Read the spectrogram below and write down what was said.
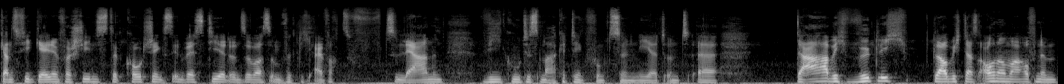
ganz viel Geld in verschiedenste Coachings investiert und sowas, um wirklich einfach zu zu lernen, wie gutes Marketing funktioniert. Und äh, da habe ich wirklich, glaube ich, das auch nochmal auf einem,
